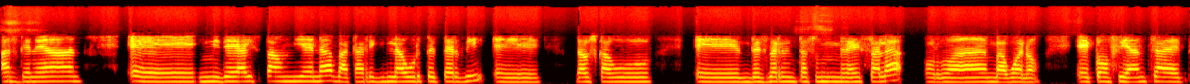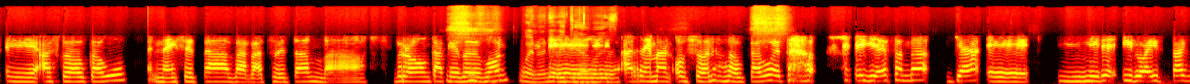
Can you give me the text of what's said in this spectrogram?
azkenean e, nire aizpa hondiena bakarrik la urte terdi, e, dauzkagu e, desberdintasun izala, orduan, ba, bueno, e, konfiantza e, asko daukagu, naiz eta ba, batzuetan, ba, bronkak edo egon, bueno, eh, harreman oso daukagu, eta egia esan da, ja, e, nire hiru aizpak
